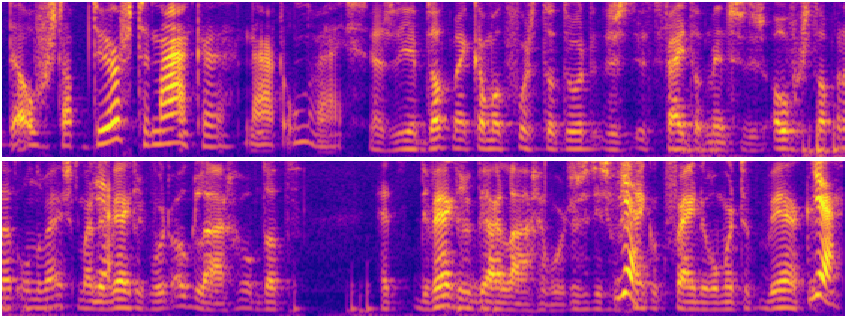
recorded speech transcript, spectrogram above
de overstap durft te maken naar het onderwijs. ja, dus je hebt dat. Maar ik kan me ook voorstellen dat door dus het feit dat mensen dus overstappen naar het onderwijs. Maar Ja. de werkdruk wordt ook lager, omdat het, de werkdruk daar lager wordt. Dus het is waarschijnlijk ook fijner om er te werken. Ja,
